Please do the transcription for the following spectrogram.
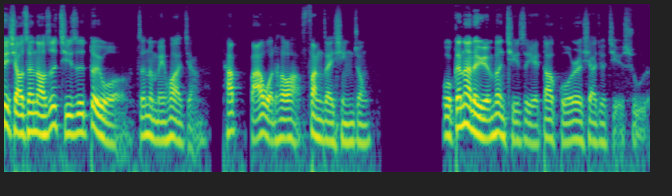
以小陈老师其实对我真的没话讲，他把我的话放在心中。我跟他的缘分其实也到国二下就结束了。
